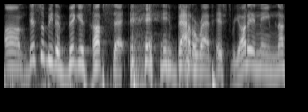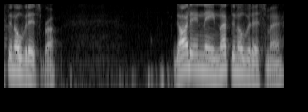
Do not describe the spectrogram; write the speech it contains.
um, this will be the biggest upset in battle rap history. Y'all didn't name nothing over this, bro. Y'all didn't name nothing over this, man.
